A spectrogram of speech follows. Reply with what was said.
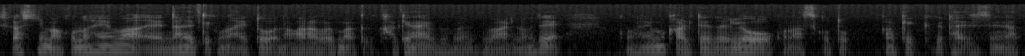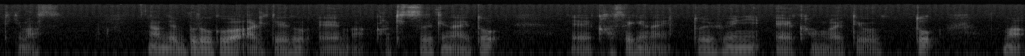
しかし、まあ、この辺は、慣れてこないとなかなかうまく書けない部分ではあるのでこの辺もある程度量をこなすことが結局大切になってきます。なのでブログはある程度、えまあ、書き続けないと、え、稼げないというふうに、え、考えておくと、まあ、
